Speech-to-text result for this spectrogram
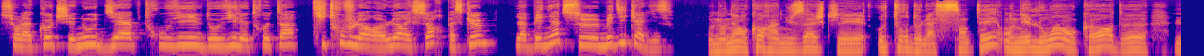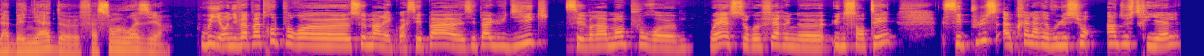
sur la côte chez nous, Dieppe, Trouville, Deauville, Etretat, qui trouvent leur, leur essor parce que la baignade se médicalise. On en est encore à un usage qui est autour de la santé. On est loin encore de la baignade façon loisir. Oui, on n'y va pas trop pour euh, se marrer, quoi. C'est pas, euh, c'est pas ludique. C'est vraiment pour, euh, ouais, se refaire une, une santé. C'est plus après la révolution industrielle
